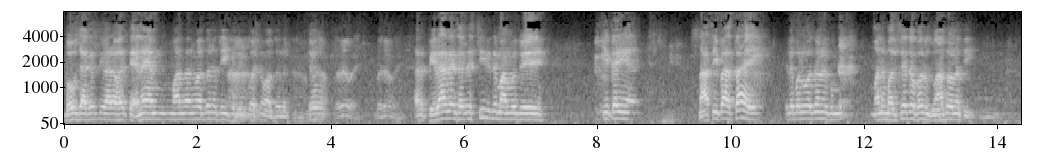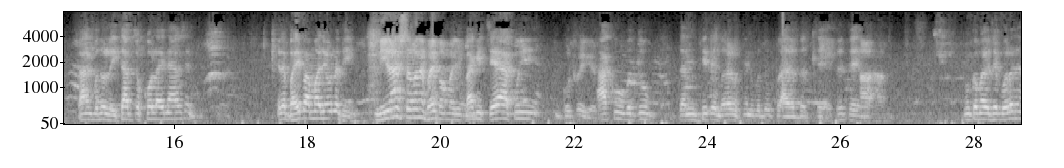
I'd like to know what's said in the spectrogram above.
બહુ જાગૃતિ વાળા હોય તેને એમ માનવાનો વાંધો નથી કે કશો વાંધો નથી. જો. બરાબર બરાબર અને પેલાને સાથે સી રીતે માનવું જોઈએ? કે કઈ નાસી પાસ થાય એટલે બધું વાંધો નથી. મને મળશે તો ખરું વાંધો નથી. કારણ કે બધો હિસાબ ચોખ્ખો લઈને આવે છે ને. એટલે ભય પામવા જેવું નથી. નિરાશ થવાને ભય પામવા જેવું બાકી છે આખું ગોઠવાઈ ગયું આખું બધું જન્મથી તે મરણ સુધીનું બધું પ્રારબ્ધ જ છે. શું છે? હા કમાયું છે? બોલે છે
